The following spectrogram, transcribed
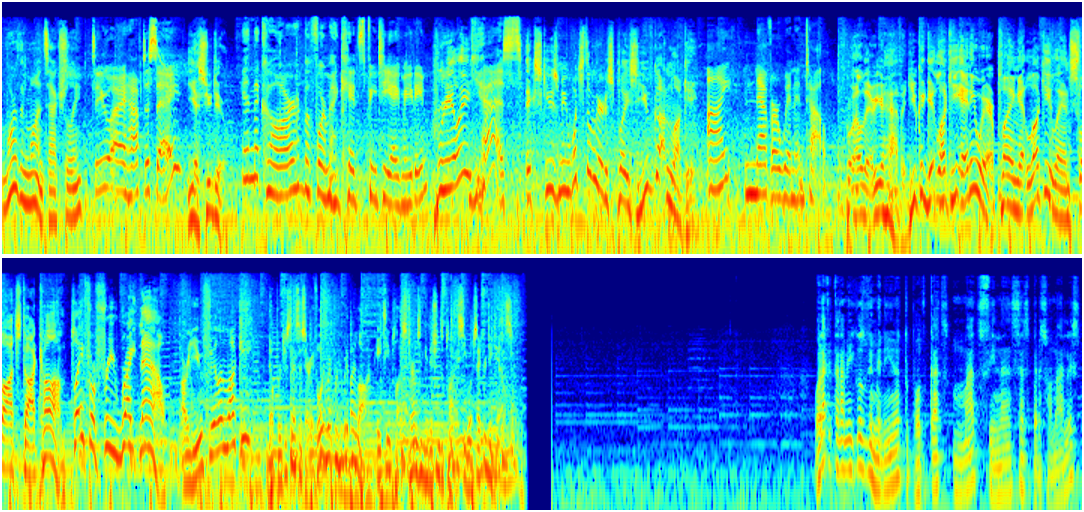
More than once, actually. Do I have to say? Yes, you do. In the car before my kids' PTA meeting. Really? Yes. Excuse me, what's the weirdest place you've gotten lucky? I never win and tell. Well, there you have it. You can get lucky anywhere playing at LuckyLandSlots.com. Play for free right now. Are you feeling lucky? No purchase necessary. Void where prohibited by law. 18 plus. Terms and conditions apply. See website for details. Hola, ¿qué tal amigos? Bienvenido a tu podcast Más Finanzas Personales,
